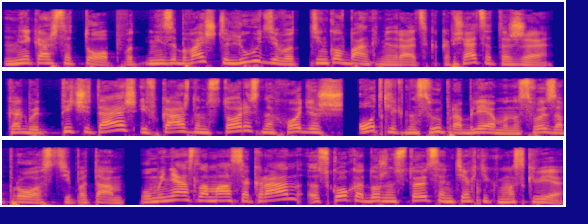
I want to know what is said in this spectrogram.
мне кажется, топ. Вот не забывай, что люди, вот Тинькофф Банк мне нравится, как общается ТЖ. Как бы ты читаешь и в каждом сторис находишь отклик на свою проблему, на свой запрос, типа там, у меня сломался кран, сколько должен стоить сантехник в Москве?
